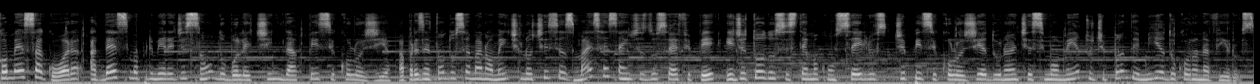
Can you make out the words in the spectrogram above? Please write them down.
Começa agora a 11ª edição do Boletim da Psicologia, apresentando semanalmente notícias mais recentes do CFP e de todo o sistema Conselhos de Psicologia durante esse momento de pandemia do coronavírus,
